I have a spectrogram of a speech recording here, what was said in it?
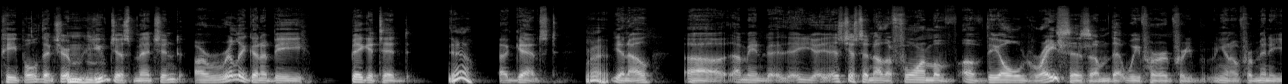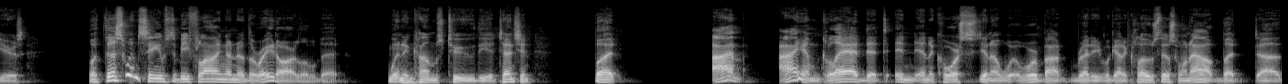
people that you Mhm. you just mentioned are really going to be bigoted Yeah. against. Right. You know, uh, I mean, it's just another form of of the old racism that we've heard for you know for many years. But this one seems to be flying under the radar a little bit when it Mhm. comes to the attention. But I'm I am glad that, and, and of course, you know, we're we're about ready. We got to close this one out, but uh,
